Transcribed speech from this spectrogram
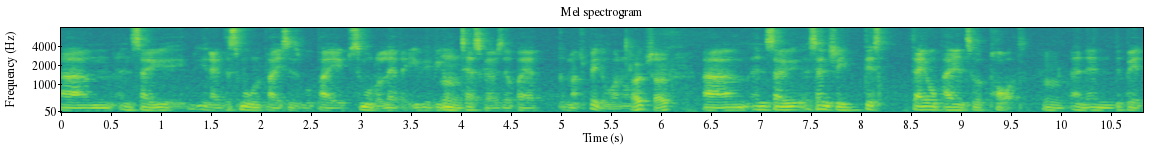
Um, and so, you know, the smaller places will pay a smaller levy. If you've got Mm. Tesco's, they'll pay a, a much bigger one. I hope so. Um, and so, essentially, this they all pay into a pot, Mm. and then the bid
